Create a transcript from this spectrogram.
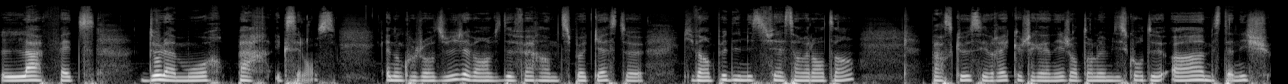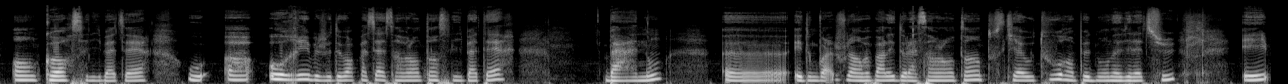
la fête de l'amour par excellence. Et donc aujourd'hui, j'avais envie de faire un petit podcast euh, qui va un peu démystifier la Saint-Valentin, parce que c'est vrai que chaque année, j'entends le même discours de ah mais cette année je suis encore célibataire ou ah horrible, je vais devoir passer à Saint-Valentin célibataire. Bah non. Euh, et donc voilà, je voulais un peu parler de la Saint-Valentin, tout ce qu'il y a autour, un peu de mon avis là-dessus, et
